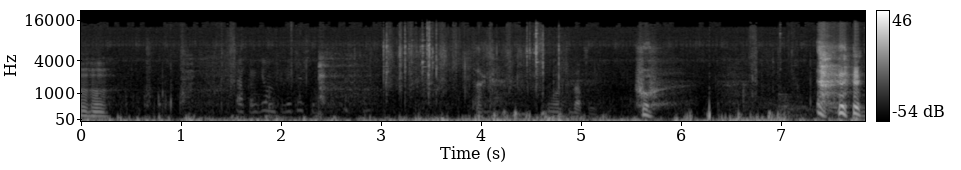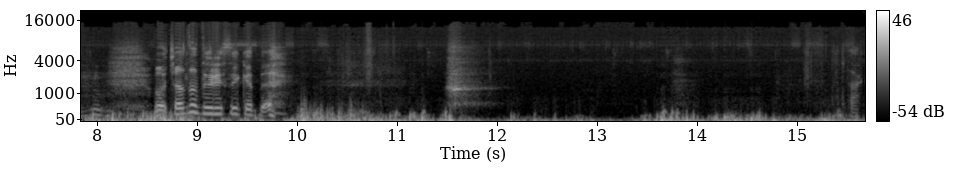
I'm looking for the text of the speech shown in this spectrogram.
Мгм. Так, а где он полетишь? Вот туда. Вот сейчас на туре сыкать, да. Так.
